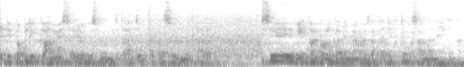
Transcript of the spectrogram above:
यदि पब्लिक का हमें सहयोग इसमें मिलता है, जनता का सहयोग मिलता है, इसे भी कंट्रोल करने में हमें ज़्यादा दिक्कतों का सामना नहीं करना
